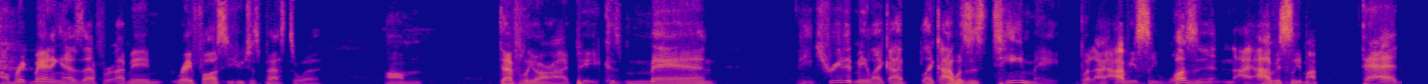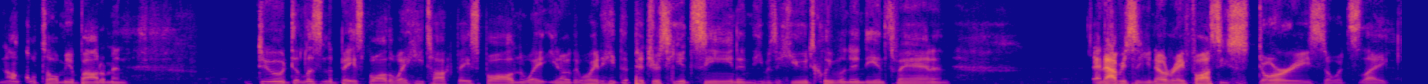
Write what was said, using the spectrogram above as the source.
Um, Rick Manning has that for. I mean, Ray Fosse, who just passed away, um, definitely R.I.P. Because man, he treated me like I like I was his teammate, but I obviously wasn't, and I obviously my dad and uncle told me about him, and dude, to listen to baseball the way he talked baseball and the way you know the way he the pictures he had seen, and he was a huge Cleveland Indians fan, and and obviously you know Ray Fosse's story, so it's like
